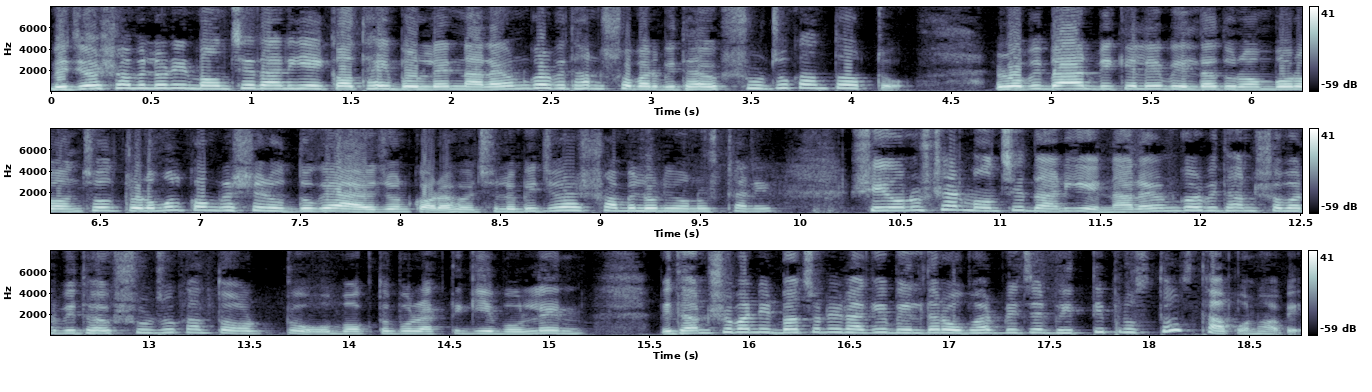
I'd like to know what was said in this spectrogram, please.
বিজয় সম্মেলনীর মঞ্চে দাঁড়িয়ে এই কথাই বললেন নারায়ণগড় বিধানসভার বিধায়ক সূর্যকান্ত অট্ট। রবিবার বিকেলে বেলদা দু নম্বর অঞ্চল তৃণমূল কংগ্রেসের উদ্যোগে আয়োজন করা হয়েছিল বিজয় সম্মেলনী অনুষ্ঠানের। সেই অনুষ্ঠান মঞ্চে দাঁড়িয়ে নারায়ণগড় বিধানসভার বিধায়ক সূর্যকান্ত অট্ট বক্তব্য রাখতে গিয়ে বললেন, বিধানসভা নির্বাচনের আগে বেলদার ওভারব্রিজের ভিত্তিপ্রস্তর স্থাপন হবে।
